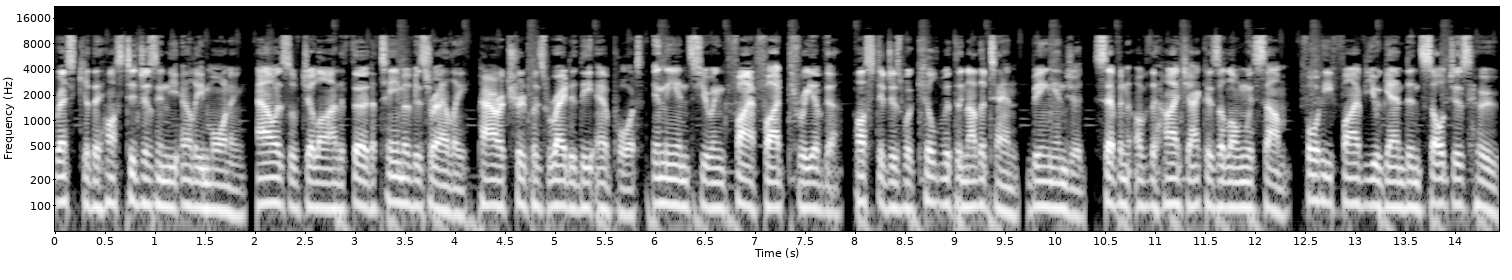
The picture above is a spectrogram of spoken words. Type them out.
rescue the hostages in the early morning hours of July the 3rd. A team of Israeli paratroopers raided the airport. In the ensuing firefight, three of the hostages were killed with another 10 being injured. Seven of the hijackers along with some 45 Ugandan soldiers who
